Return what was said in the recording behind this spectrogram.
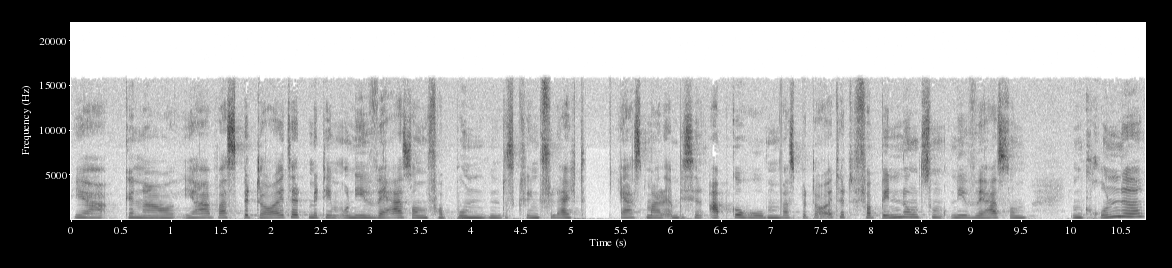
Ja, genau. Ja, was bedeutet mit dem Universum verbunden? Das klingt vielleicht erstmal ein bisschen abgehoben. Was bedeutet Verbindung zum Universum? Im Grunde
